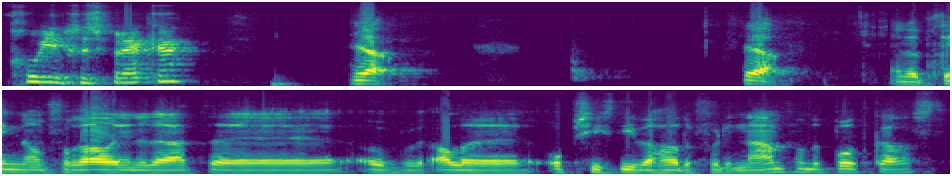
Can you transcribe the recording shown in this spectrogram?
goede gesprekken. Ja. Ja, en dat ging dan vooral inderdaad uh, over alle opties die we hadden voor de naam van de podcast.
